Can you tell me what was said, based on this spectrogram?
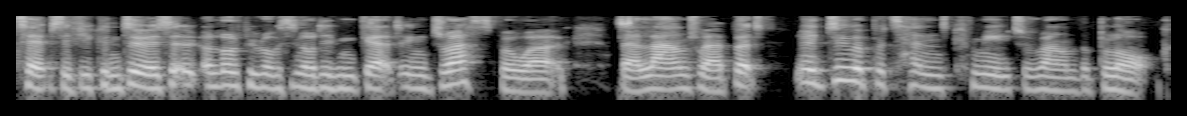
tips, if you can do it, a lot of people obviously not even getting dressed for work, their loungewear, but you know, do a pretend commute around the block.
